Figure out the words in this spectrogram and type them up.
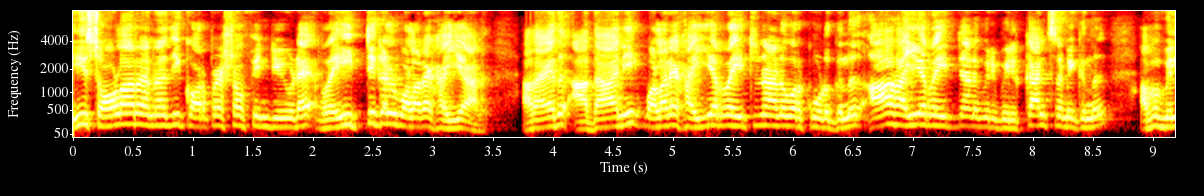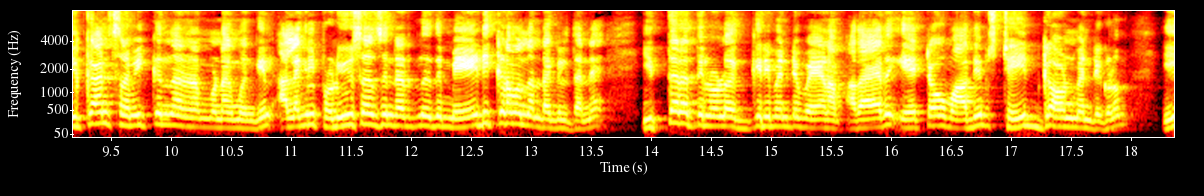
ഈ സോളാർ എനർജി കോർപ്പറേഷൻ ഓഫ് ഇന്ത്യയുടെ റേറ്റുകൾ വളരെ ഹൈ ആണ്. അതായത് അദാനി വളരെ ഹയർ റേറ്റിനാണ് ഇവർക്ക് കൊടുക്കുന്നത്. ആ ഹയർ റേറ്റിനാണ് ഇവർ വിൽക്കാൻ ശ്രമിക്കുന്നത്. അപ്പോൾ വിൽക്കാൻ ശ്രമിക്കുന്നുണ്ടെങ്കിൽ അല്ലെങ്കിൽ പ്രൊഡ്യൂസേഴ്സിന്റെ അടുത്ത് ഇത് മേടിക്കണമെന്നുണ്ടെങ്കിൽ തന്നെ ഇത്തരത്തിലുള്ള എഗ്രിമെന്റ് വേണം. അതായത് ഏറ്റവും ആദ്യം സ്റ്റേറ്റ് ഗവൺമെന്റുകളും ഈ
